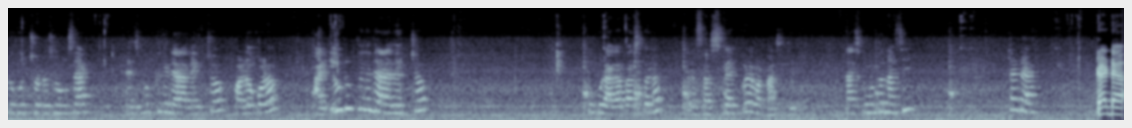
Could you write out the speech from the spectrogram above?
টুকুর ছোট সংসার ফেসবুক থেকে যারা দেখছ ফলো করো। আর ইউটিউব থেকে যারা দেখছ কুকুর আগা পাস করো, তারা সাবস্ক্রাইব করে আমার পাশে দেবো আজকের মতন আসি। টাটা। টাটা।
